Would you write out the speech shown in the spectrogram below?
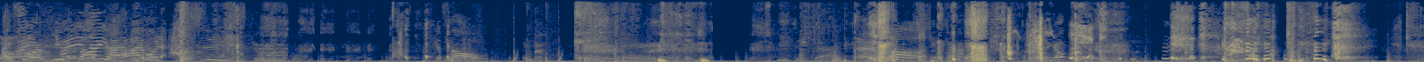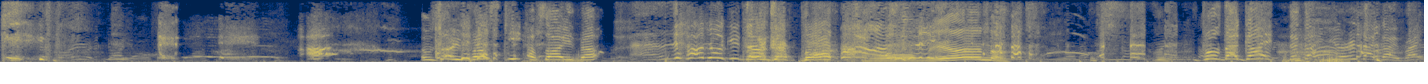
I swear if you felt that, I would actually scream. No. Aaron. You did that. Aaron, okay, bye. You wanna go? I'm sorry, bro. I'm sorry, bro. How do I get that? Oh man! Bro, that guy, that guy, you heard that guy, right?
